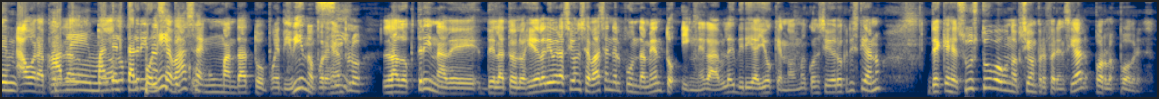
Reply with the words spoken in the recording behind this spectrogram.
usted Ahora, pero la- mal del tal doctrina político. se basa en un mandato pues divino. Por Sí. ejemplo, la doctrina de, de la teología de la liberación se basa en el fundamento innegable, diría yo, que no me considero cristiano, de que Jesús tuvo una opción preferencial por los pobres.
